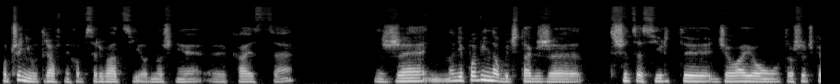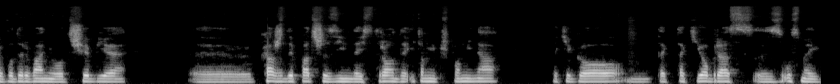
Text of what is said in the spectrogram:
poczynił trafnych obserwacji odnośnie KSC że no nie powinno być tak, że trzy CSIRTy działają troszeczkę w oderwaniu od siebie, e, każdy patrzy z innej strony i to mi przypomina takiego, tak, taki obraz z ósmej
